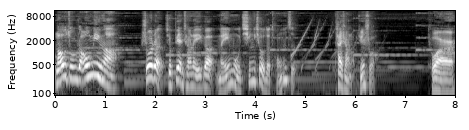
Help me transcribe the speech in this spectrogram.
老祖饶命啊！”说着，就变成了一个眉目清秀的童子。太上老君说：“徒儿，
